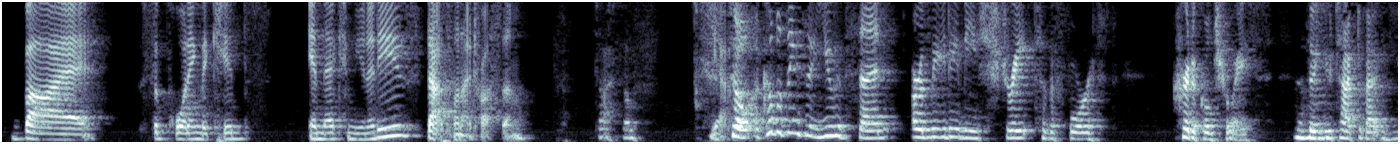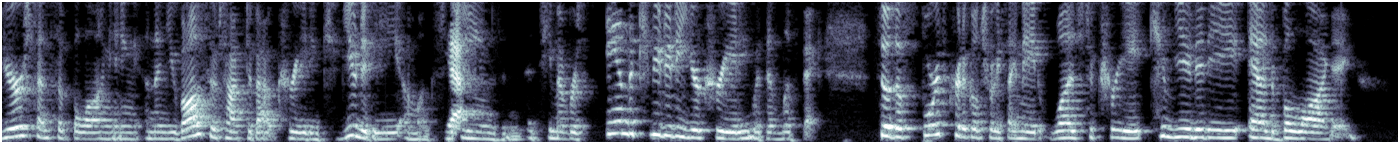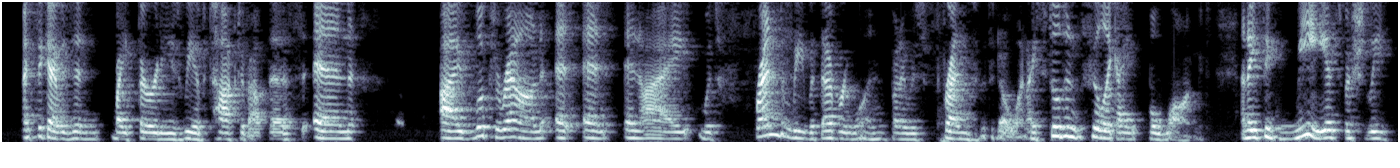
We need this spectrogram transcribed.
by supporting the kids in their communities, that's when I trust them. Awesome. Yeah. So, a couple things that you have said are leading me straight to the fourth critical choice. Mm-hmm. So, you talked about your sense of belonging, and then you've also talked about creating community amongst yeah. teams and, and, team members and the community you're creating within Live Big. So, the fourth critical choice I made was to create community and belonging. I think I was in my 30s. We have talked about this. And I looked around and, and, and I was friendly with everyone, but I was friends with no one. I still didn't feel like I belonged. And I think we, especially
